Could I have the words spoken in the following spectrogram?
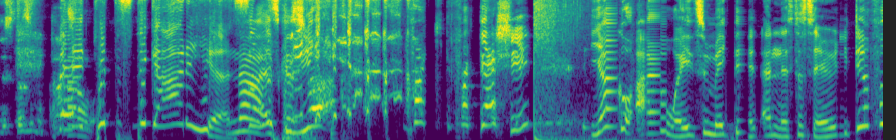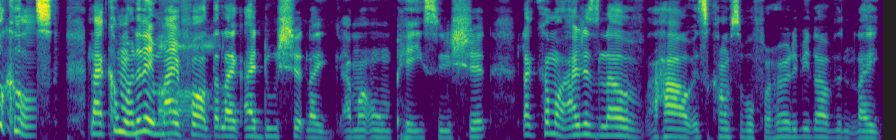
This doesn't apply. man oh. get this nigga out of here nah, So- it's because y'all fuck, fuck that shit. Y'all go out of the way to make it unnecessarily difficult. Like, come on, it ain't my fault that like I do shit like at my own pace and shit. Like, come on, I just love how it's comfortable for her to be loved and like,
